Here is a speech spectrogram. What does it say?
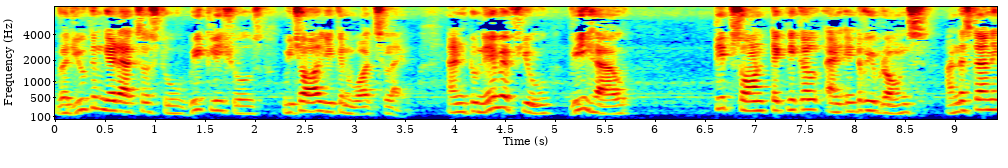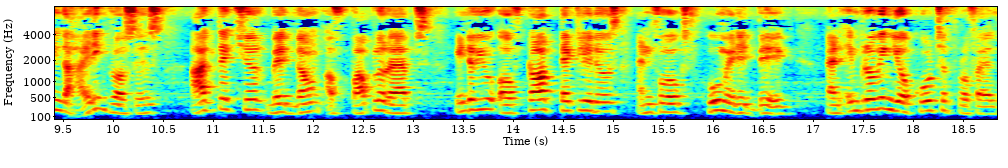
where you can get access to weekly shows which all you can watch live. And to name a few, we have tips on technical and interview rounds, understanding the hiring process, architecture breakdown of popular apps, interview of top tech leaders and folks who made it big, and improving your CodeChef profile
